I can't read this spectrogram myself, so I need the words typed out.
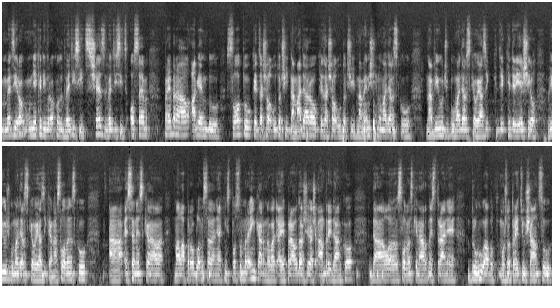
medzi ro- niekedy v rokoch 2006-2008 prebral agendu slotu, keď začal útočiť na Maďarov, keď začal útočiť na menšinu maďarskú, na výučbu maďarského jazyka, keď, keď riešil výučbu maďarského jazyka na Slovensku a SNS mala problém sa nejakým spôsobom reinkarnovať a je pravda, že až Andrej Danko dal Slovenskej národnej strane druhú alebo možno tretiu šancu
